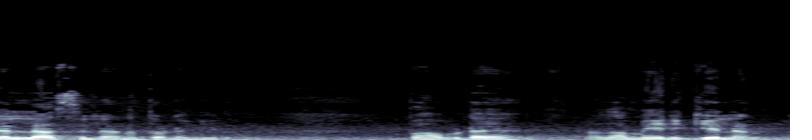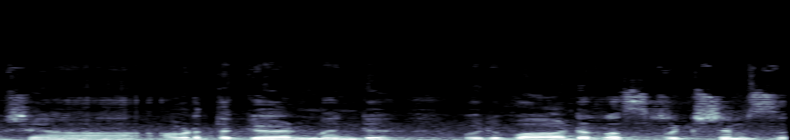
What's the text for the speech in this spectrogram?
ഡെല്ലാസിലാണ് തുടങ്ങിയിരുന്നത്. അപ്പൊ അവിടെ അത് അമേരിക്കയിലാണ്. പക്ഷെ അവിടുത്തെ ഗവൺമെന്റ് ഒരുപാട് റെസ്ട്രിക്ഷൻസ്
